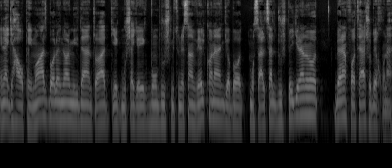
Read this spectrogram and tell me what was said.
یعنی اگه هواپیما از بالا اینا رو می‌دیدن راحت یک موشک یا یک بمب روش می‌تونستن ول کنن یا با مسلسل روش بگیرن و برن فاتحش رو بخونن.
